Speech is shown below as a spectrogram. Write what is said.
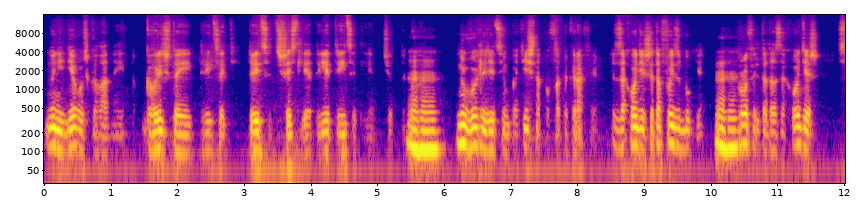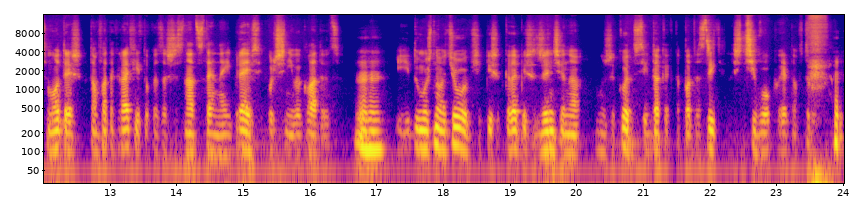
ну не девушка, ладно, и говорит, что ей 30, 36 лет или 30 лет, что-то такое. Мгм, Ну, выглядит симпатично по фотографии. Заходишь, это в Фейсбуке, мгм. профиль тогда заходишь, смотришь, там фотографии только за 16 ноября и все больше не выкладываются. Мгм. И думаешь, ну а что вообще пишет? Когда пишет женщина мужику, это всегда как-то подозрительно. С чего бы это вдруг?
